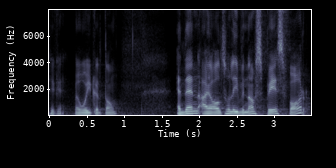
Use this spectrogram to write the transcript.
ठीक है? मैं वही करता हूँ। And then I also leave enough space for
